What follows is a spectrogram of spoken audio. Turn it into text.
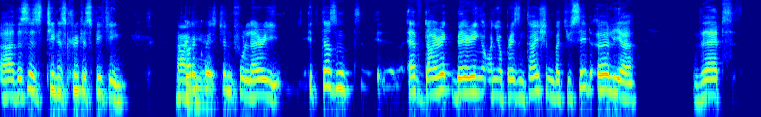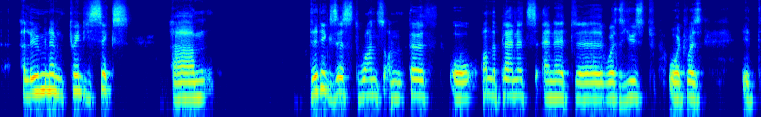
Uh, this is Tinus Kluter speaking. I've got a Tina. question for Larry. It doesn't have direct bearing on your presentation, but you said earlier that aluminum 26 um, did exist once on Earth or on the planets, and it uh, was used, or it was, it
